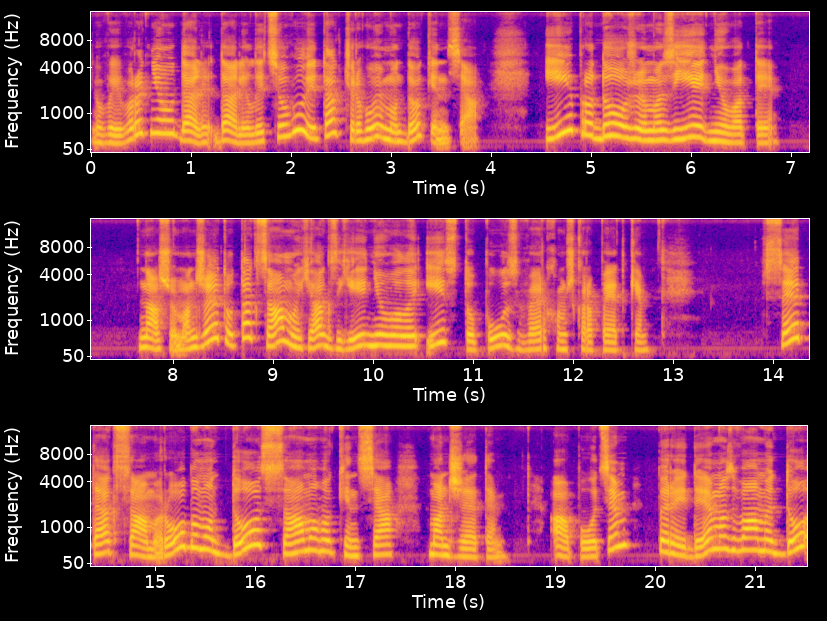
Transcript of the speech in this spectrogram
виворотню, далі, далі лицьову і так чергуємо до кінця. І продовжуємо з'єднювати нашу манжету так само, як з'єднювали і стопу з верхом шкарпетки. Все так само робимо до самого кінця манжети. А потім перейдемо з вами до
